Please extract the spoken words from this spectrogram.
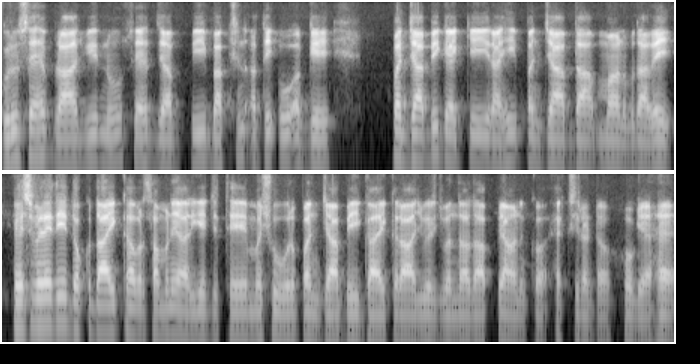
ਗੁਰੂ ਸਾਹਿਬ ਰਾਜਵੀਰ ਨੂੰ ਸਿਹਤਯਾਬੀ ਬਖਸ਼ਣ ਅਤੇ ਉਹ ਅੱਗੇ ਪੰਜਾਬੀ ਗਾਇਕੀ ਰਾਹੀਂ ਪੰਜਾਬ ਦਾ ਮਾਣ ਵਧਾਵੇ। ਇਸ ਵੇਲੇ ਦੀ ਦੁਖਦਾਈ ਖਬਰ ਸਾਹਮਣੇ ਆ ਰਹੀ ਹੈ, ਜਿੱਥੇ ਮਸ਼ਹੂਰ ਪੰਜਾਬੀ ਗਾਇਕ ਰਾਜਵੀਰ ਜਵੰਦਾ ਦਾ ਭਿਆਨਕ ਐਕਸੀਡੈਂਟ ਹੋ ਗਿਆ ਹੈ।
